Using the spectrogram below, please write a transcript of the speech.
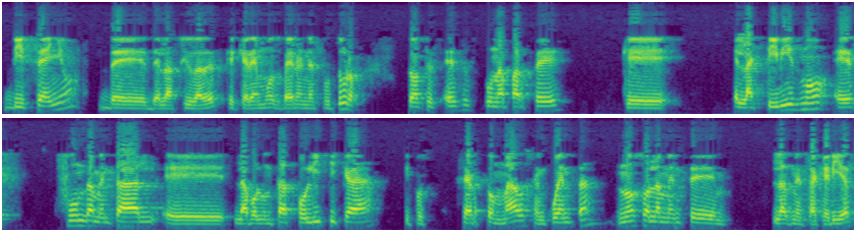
diseño de, de las ciudades que queremos ver en el futuro. Entonces, esa es una parte que el activismo es fundamental, eh, la voluntad política y pues ser tomados en cuenta, no solamente las mensajerías,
